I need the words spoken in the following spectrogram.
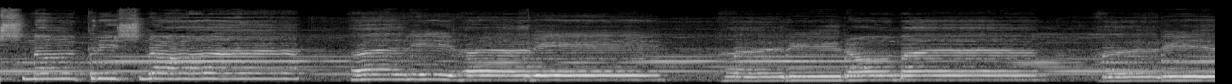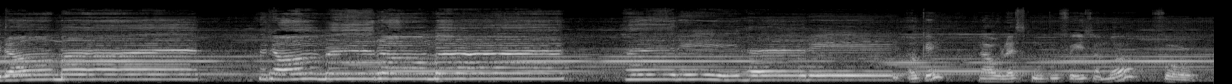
Krishna Krishna Hari, Hari, Hari, Rama Hare Rama Rama Rama Hare Hare. Okay, now let's move to phase number 4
